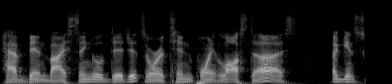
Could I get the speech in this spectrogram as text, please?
have been by single digits or a 10 point loss to us against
